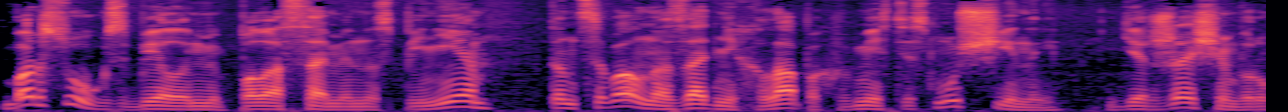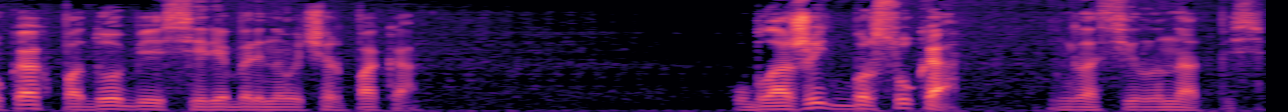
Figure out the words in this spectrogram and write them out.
Барсук с белыми полосами на спине танцевал на задних лапах вместе с мужчиной, держащим в руках подобие серебряного черпака. «Ублажить барсука», — гласила надпись.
